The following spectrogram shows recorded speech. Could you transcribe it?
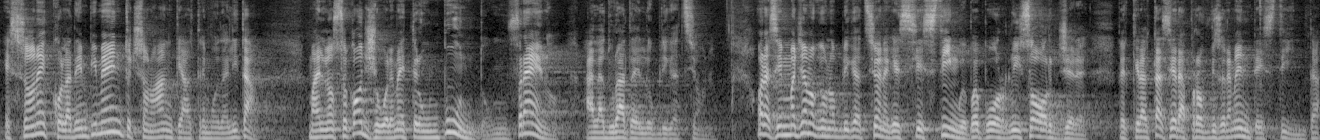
e se non è con l'adempimento ci sono anche altre modalità, ma il nostro codice vuole mettere un punto, un freno alla durata dell'obbligazione. Ora, se immaginiamo che un'obbligazione che si estingue poi può risorgere perché in realtà si era provvisoriamente estinta,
